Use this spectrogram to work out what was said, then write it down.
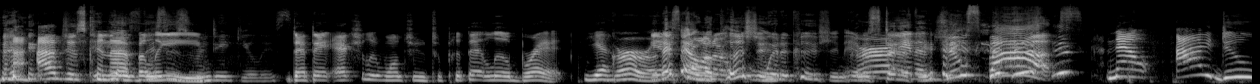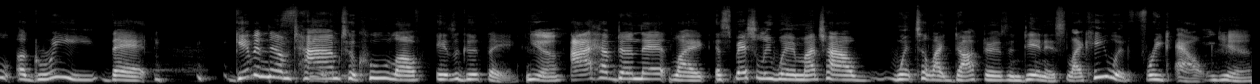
Mhm. I, I just Because cannot this is believe ridiculous. that they actually want you to put that little brat Yeah. Girl, in they the said on a cushion. with a cushion and Girl, a stuffy. in a juice box. Now, I do agree that giving them time to cool off is a good thing. yeah. I have done that, like, especially when my child went to like doctors and dentists, like, he would freak out. Yeah.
